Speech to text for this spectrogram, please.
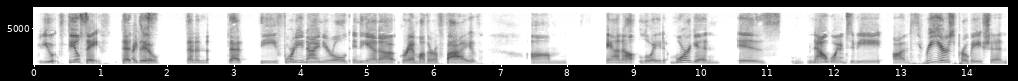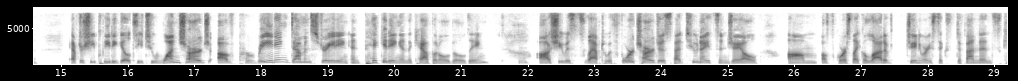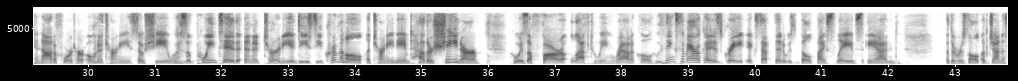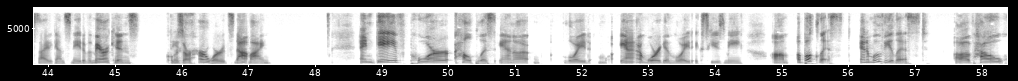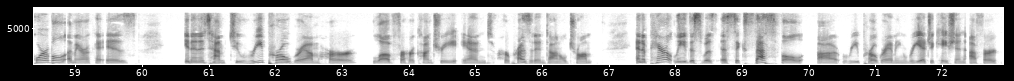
you feel safe that I this, do. that an, that the 49 year old Indiana grandmother of five, um, Anna Lloyd Morgan, is now going to be on three years probation after she pleaded guilty to one charge of parading, demonstrating, and picketing in the Capitol building. Mm. Uh, she was slapped with four charges, spent two nights in jail. Um, of course, like a lot of January 6th defendants, cannot afford her own attorney, so she was appointed an attorney, a DC criminal attorney named Heather Shaner, who is a far left wing radical who thinks America is great, except that it was built by slaves and the result of genocide against Native Americans. These are her words, not mine. And gave poor, helpless Anna Lloyd, Anna Morgan Lloyd, excuse me, um, a book list and a movie list of how horrible America is in an attempt to reprogram her love for her country and her president, Donald Trump. And apparently, this was a successful uh, reprogramming, re education effort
